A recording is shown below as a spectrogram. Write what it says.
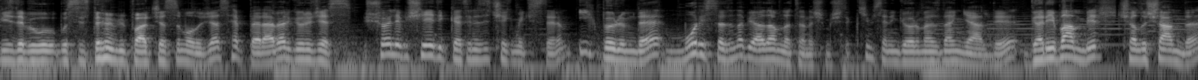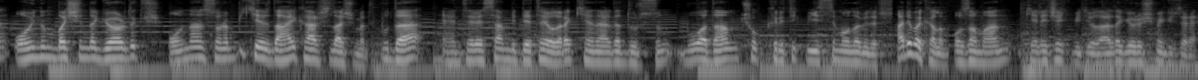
biz de bu, bu sistemin bir parçası mı olacağız? Hep beraber göreceğiz. Şöyle bir şeye dikkatinizi çekmek isterim. İlk bölümde Morris adında bir adamla tanışmıştık. Kimsenin görmezden geldiği, gariban bir çalışandı. Oyunun başında gördük. Ondan sonra bir kez daha karşılaşmadık. Bu da enteresan bir detay olarak kenarda dursun. Bu adam çok kritik bir isim olabilir. Hadi bakalım o zaman gelecek videolarda görüşmek üzere.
